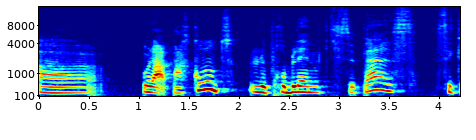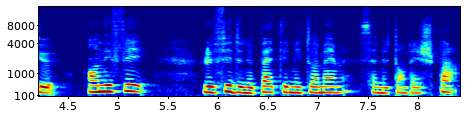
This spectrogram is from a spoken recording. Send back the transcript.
Euh, voilà, par contre, le problème qui se passe, c'est que, en effet, le fait de ne pas t'aimer toi-même, ça ne t'empêche pas,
